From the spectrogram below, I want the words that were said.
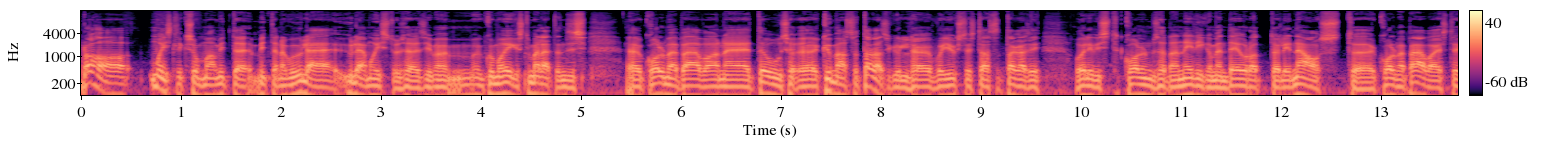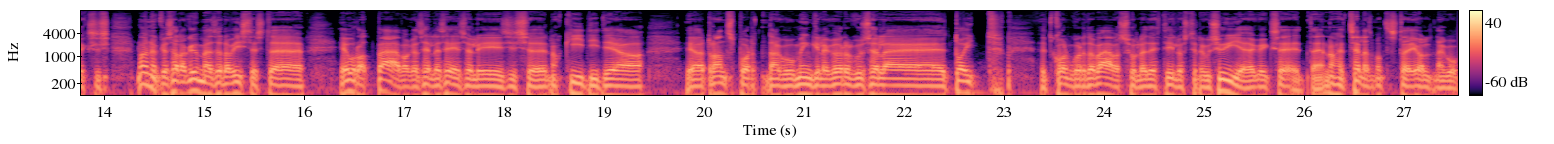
raha mõistlik summa, mitte, mitte nagu üle, üle mõistuse asi, kui ma õigesti mäletan, siis äh, kolmepäevane tõus äh, kümme aastat tagasi küll äh, või üksteist aastat tagasi oli vist kolmsada nelikümmend eurot oli näost kolme päeva eest, ehk siis noh, niisugune sada kümme, sada viisteist eurot päev, aga selle sees oli siis noh, giidid ja ja transport nagu mingile kõrgusele, toit, et kolm korda päevas sulle tehti ilusti nagu süüa ja kõik see, et noh, et selles mõttes ta ei olnud nagu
